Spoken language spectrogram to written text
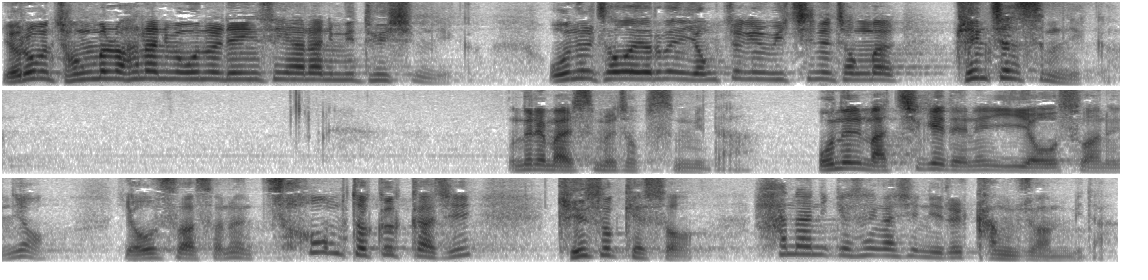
여러분 정말로 하나님이 오늘 내 인생의 하나님이 되십니까? 오늘 저와 여러분의 영적인 위치는 정말 괜찮습니까? 오늘의 말씀을 접습니다. 오늘 마치게 되는 이 여호수아는요. 여호수아서는 처음부터 끝까지 계속해서 하나님께서 행하신 일을 강조합니다.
